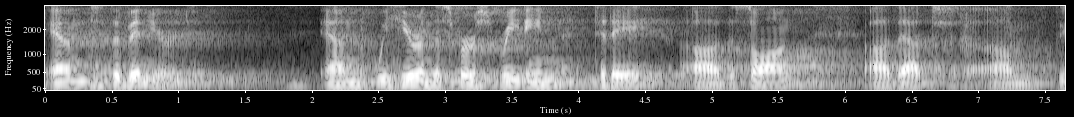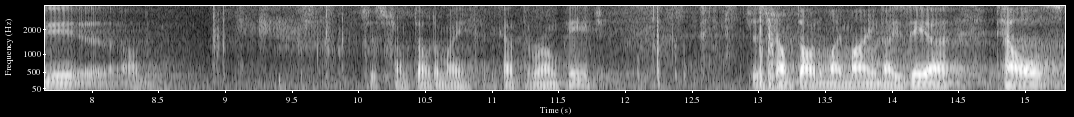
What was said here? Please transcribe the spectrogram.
And the vineyard. And we hear in this first reading today uh, the song uh, that um, the. Um, just jumped out of my. got the wrong page just jumped out of my mind. Isaiah tells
